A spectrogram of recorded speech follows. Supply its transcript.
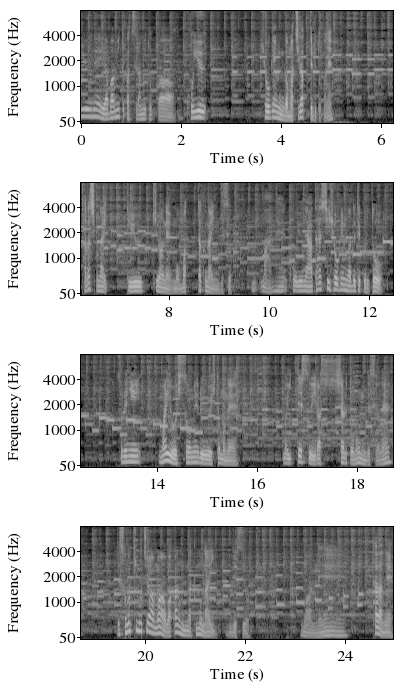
いうねやばみとかつらみとかこういう表現が間違ってるとかね正しくないっていう気はねもう全くないんですよ。まあねこういうね新しい表現が出てくるとそれに眉を潜める人もね、まあ、一定数いらっしゃると思うんですよね。でその気持ちはまあ分かんなくもないんですよ。まあねただね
